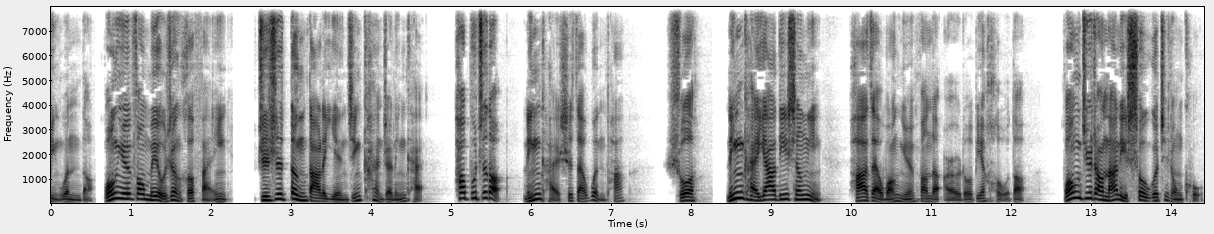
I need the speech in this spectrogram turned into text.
并问道：“王元芳没有任何反应，只是瞪大了眼睛看着林凯。他不知道林凯是在问他。说，林凯压低声音，趴在王元芳的耳朵边吼道：‘王局长哪里受过这种苦？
